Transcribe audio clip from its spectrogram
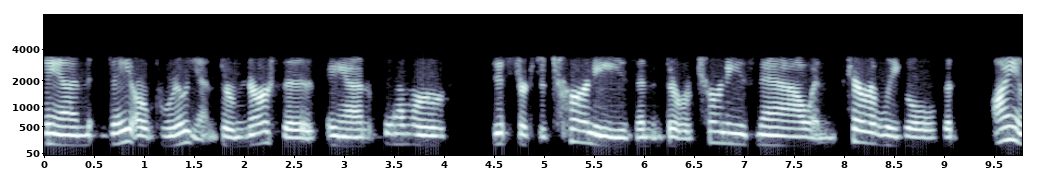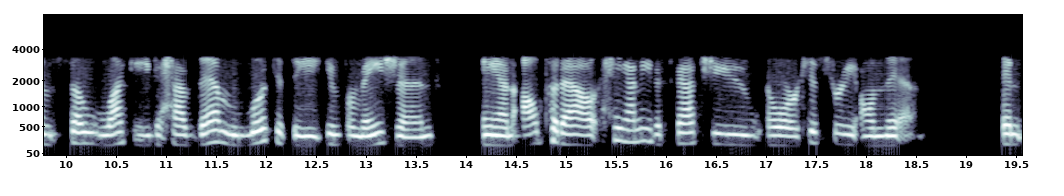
And they are brilliant. They're nurses and former district attorneys and they're attorneys now and paralegals. And I am so lucky to have them look at the information and I'll put out, hey, I need a statue or history on this. And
